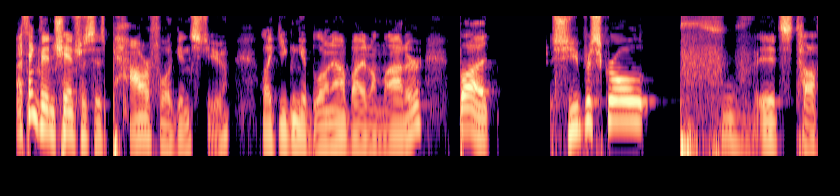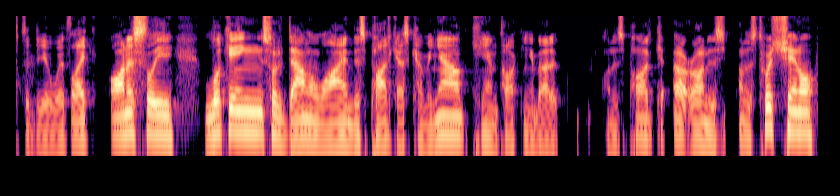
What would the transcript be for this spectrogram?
I think the Enchantress is powerful against you. Like you can get blown out by it on ladder, but Super Scroll, it's tough to deal with. Like honestly, looking sort of down the line, this podcast coming out, Cam talking about it on his podcast or on his on his Twitch channel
